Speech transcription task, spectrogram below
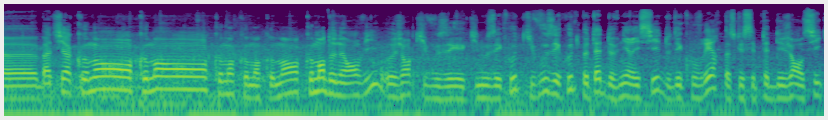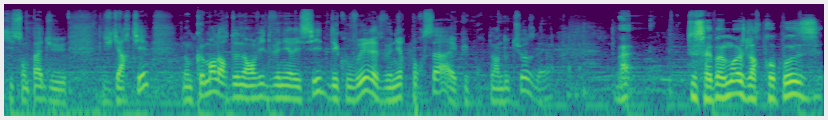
Euh, bah tiens, comment, comment, comment, comment, comment, comment donner envie aux gens qui, vous, qui nous écoutent, qui vous écoutent peut-être de venir ici, de découvrir, parce que c'est peut-être des gens aussi qui sont pas du, du quartier. Donc comment leur donner envie de venir ici, de découvrir et de venir pour ça, et puis pour plein d'autres choses d'ailleurs. Tout simplement, je leur propose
